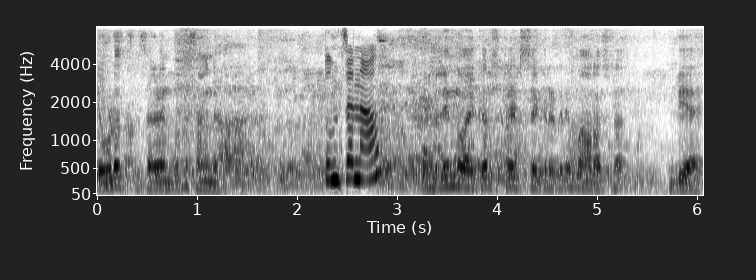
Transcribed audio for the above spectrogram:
एवढंच सगळ्यांकडून सांगण्यात आलं. तुमचं नाव? Milind Waikar state secretary Maharashtra B I.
